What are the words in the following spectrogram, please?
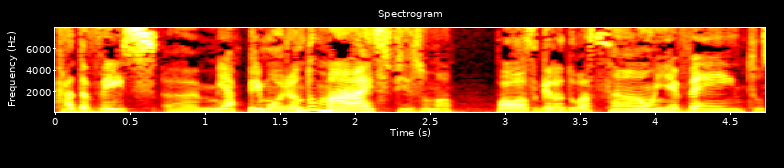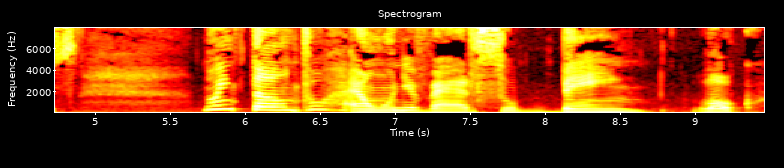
cada vez uh, me aprimorando mais, fiz uma pós-graduação em eventos. No entanto, é um universo bem louco,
